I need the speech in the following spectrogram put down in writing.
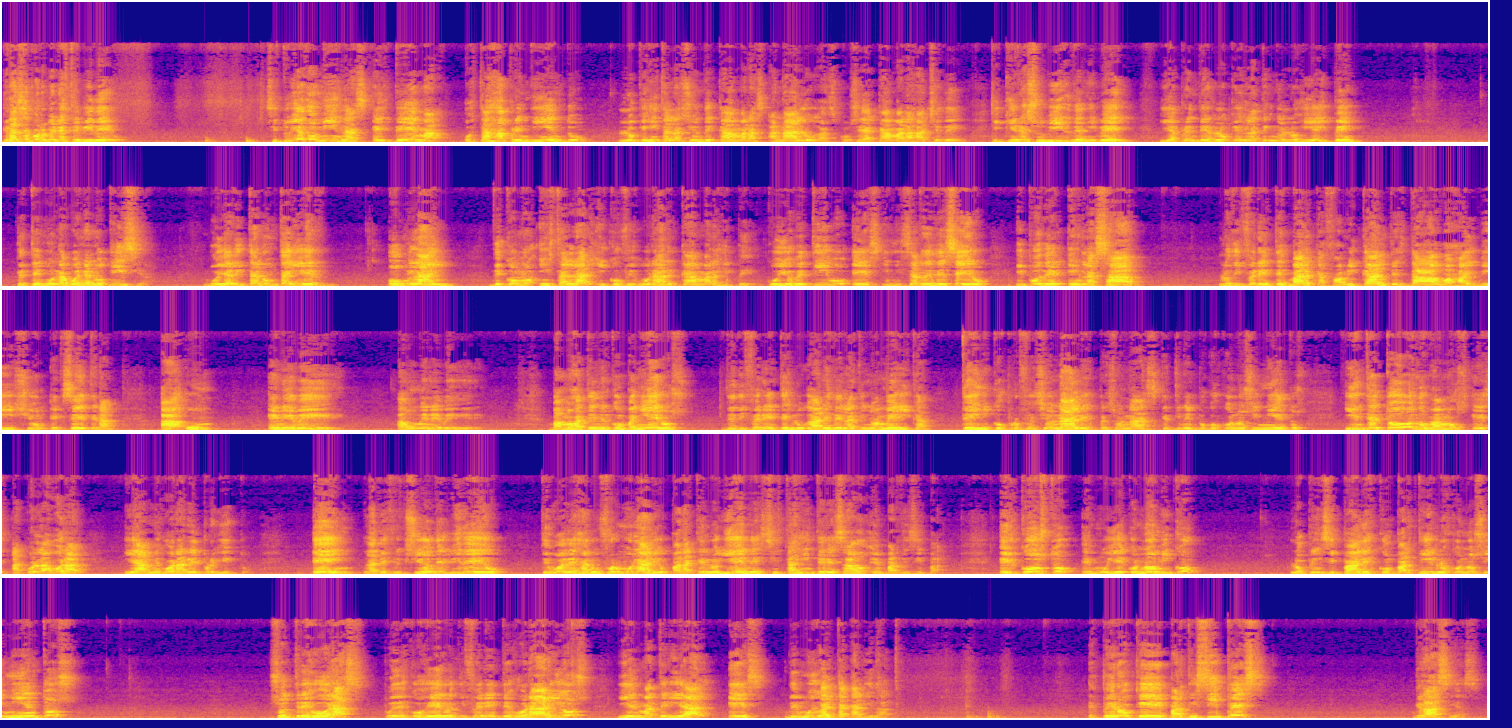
Gracias por ver este video. Si tú ya dominas el tema o estás aprendiendo lo que es instalación de cámaras análogas, o sea, cámaras HD, y quieres subir de nivel y aprender lo que es la tecnología IP, te tengo una buena noticia. Voy a dictar un taller online de cómo instalar y configurar cámaras IP, cuyo objetivo es iniciar desde cero y poder enlazar los diferentes marcas, fabricantes, DAWA, Vision, etcétera, a un NBR, a un NBR. Vamos a tener compañeros de diferentes lugares de Latinoamérica, técnicos profesionales, personas que tienen pocos conocimientos, y entre todos nos vamos es a colaborar y a mejorar el proyecto. En la descripción del video te voy a dejar un formulario para que lo llenes si estás interesado en participar. El costo es muy económico. Lo principal es compartir los conocimientos. Son tres horas. Puedes cogerlo en diferentes horarios y el material es de muy alta calidad. Espero que participes. Gracias.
